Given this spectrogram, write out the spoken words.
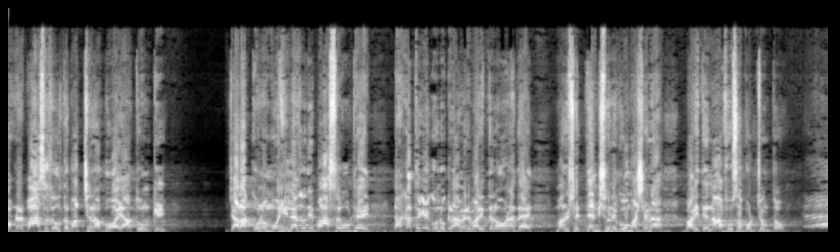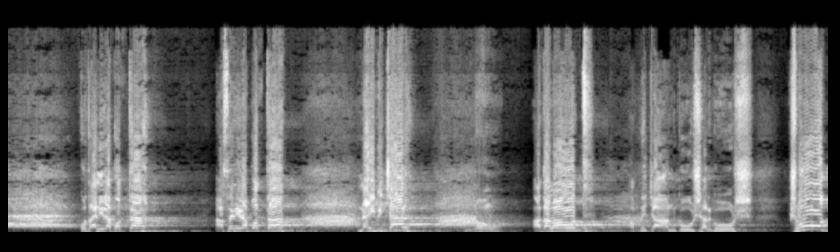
আপনার বাসে চলতে পারছে না, ভয় আতঙ্কে। যারা কোনো মহিলা যদি বাসে উঠে ঢাকা থেকে কোনো গ্রামের বাড়িতে রওনা দেয়, মানুষের টেনশনে ঘুম আসে না, বাড়িতে না ফোসা পর্যন্ত। কোথায় নিরাপত্তা? আছে নিরাপত্তা? নেই বিচার? নো আদালত? আপনি যান, ঘুষ আর ঘুষ। সুদ?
